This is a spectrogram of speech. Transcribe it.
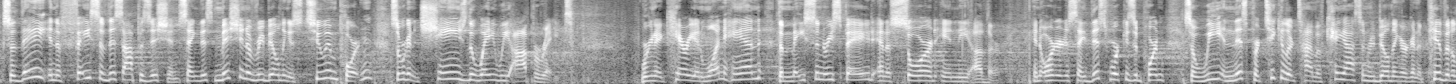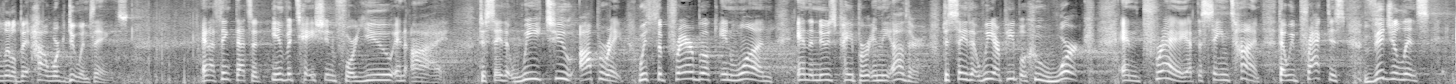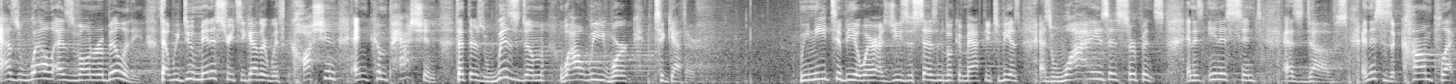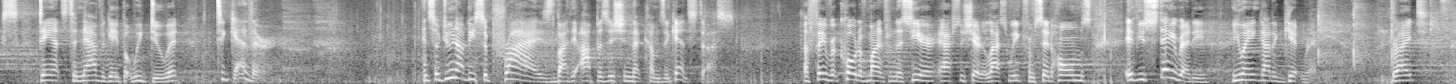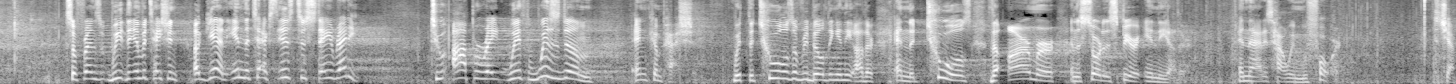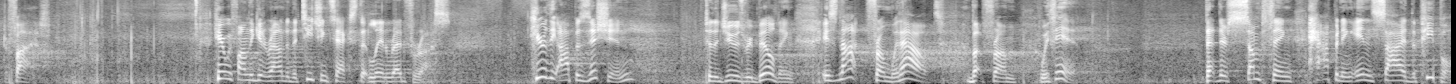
So they, in the face of this opposition, saying this mission of rebuilding is too important, so we're going to change the way we operate. We're going to carry in one hand the masonry spade and a sword in the other in order to say this work is important. So we, in this particular time of chaos and rebuilding, are going to pivot a little bit how we're doing things. And I think that's an invitation for you and I to say that we too operate with the prayer book in one and the newspaper in the other. To say that we are people who work and pray at the same time, that we practice vigilance as well as vulnerability, that we do ministry together with caution and compassion, that there's wisdom while we work together. We need to be aware, as Jesus says in the book of Matthew, to be as, as wise as serpents and as innocent as doves. And this is a complex dance to navigate, but we do it together. And so do not be surprised by the opposition that comes against us. A favorite quote of mine from this year, Ashley shared it last week from Sid Holmes if you stay ready, you ain't got to get ready, right? So, friends, we, the invitation again in the text is to stay ready, to operate with wisdom and compassion, with the tools of rebuilding in the other, and the tools, the armor, and the sword of the Spirit in the other. And that is how we move forward to chapter 5. Here we finally get around to the teaching text that Lynn read for us. Here, the opposition to the Jews rebuilding is not from without, but from within. That there's something happening inside the people.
